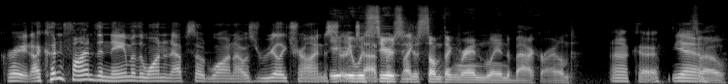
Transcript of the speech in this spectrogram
great. I couldn't find the name of the one in episode one. I was really trying to It, search. it was that, seriously like, just something randomly in the background. okay. Yeah. So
